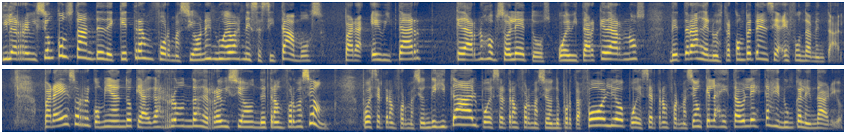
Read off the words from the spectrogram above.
Y la revisión constante de qué transformaciones nuevas necesitamos para evitar quedarnos obsoletos o evitar quedarnos detrás de nuestra competencia es fundamental. Para eso recomiendo que hagas rondas de revisión de transformación. Puede ser transformación digital, puede ser transformación de portafolio, puede ser transformación que las establezcas en un calendario.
